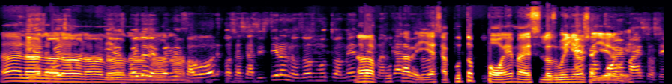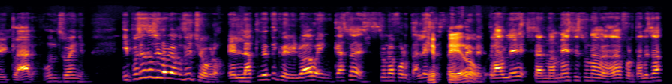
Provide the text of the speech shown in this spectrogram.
No, no, no, después- no, no, y no, después no, le devuelve no, el favor. O sea, se asistieron los dos mutuamente. No, puta los dos. belleza, puto poema es los Williams Es un ayer, poema eso, sí, claro, un sueño. Y pues eso sí lo habíamos dicho, bro. El Athletic de Bilbao en casa es una fortaleza, ¿Qué está pedo, impenetrable. San Mamés es una verdadera fortaleza.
